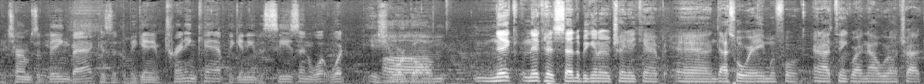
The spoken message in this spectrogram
in terms of being back? Is it the beginning of training camp, beginning of the season? What what is your um, goal? Nick Nick has said the beginning of training camp, and that's what we're aiming for. And I think right now we're on track.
